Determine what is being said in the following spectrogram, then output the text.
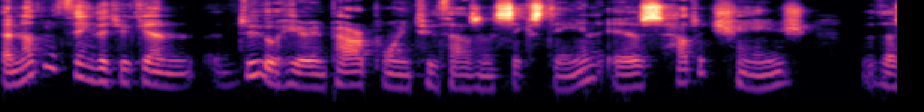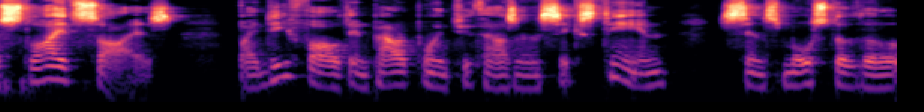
Another thing that you can do here in PowerPoint 2016 is how to change the slide size. By default in PowerPoint 2016, since most of the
